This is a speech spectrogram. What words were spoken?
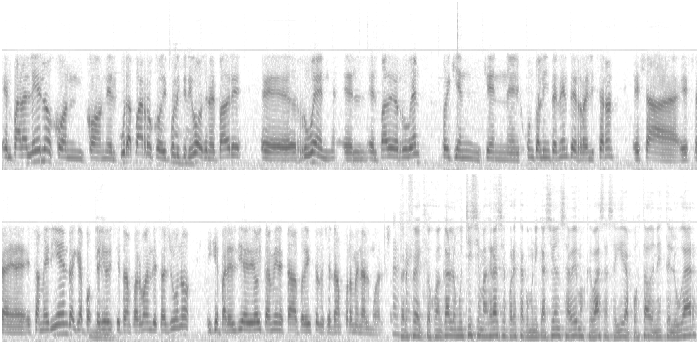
en, paralelo con, con, el cura párroco de Hipólito Yrigoyen, el padre Rubén, el, el padre Rubén, fue quien, quien eh, junto al intendente realizaron esa, esa, esa merienda que a posteriori se transformó en desayuno y que para el día de hoy también estaba previsto que se transforme en almuerzo. Perfecto. Juan Carlos, muchísimas gracias por esta comunicación. Sabemos que vas a seguir apostado en este lugar,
